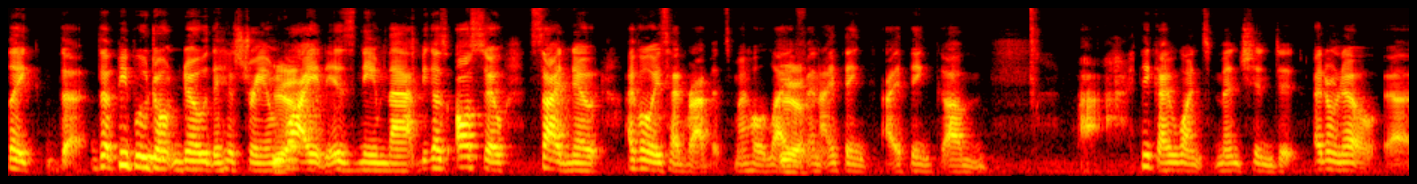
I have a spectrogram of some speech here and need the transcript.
like the the people who don't know the history and yeah. why it is named that. Because also, side note, I've always had rabbits my whole life, yeah. and I think I think um, think I once mentioned it. I don't know, uh,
